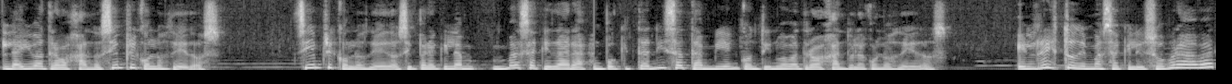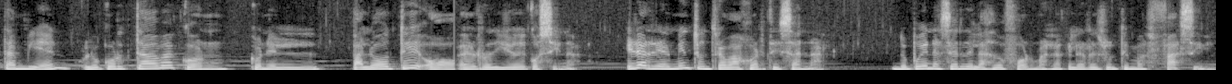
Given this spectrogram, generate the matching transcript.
la iba trabajando, siempre con los dedos. Siempre con los dedos y para que la masa quedara un poquito lisa también continuaba trabajándola con los dedos. El resto de masa que le sobraba también lo cortaba con, con el palote o el rodillo de cocina. Era realmente un trabajo artesanal. Lo pueden hacer de las dos formas, la que les resulte más fácil.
